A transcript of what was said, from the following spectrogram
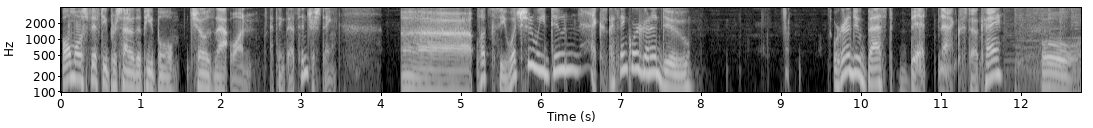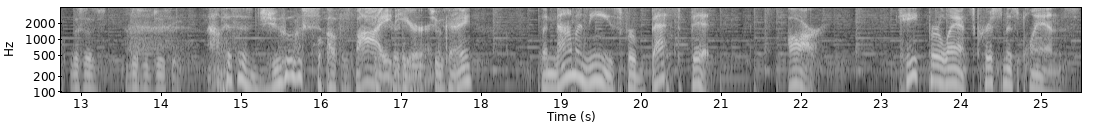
almost 50% of the people chose that one. I think that's interesting. Uh, let's see. What should we do next? I think we're going to do we're going to do best bit next, okay? Oh, this is this is juicy. Now this is juice of five here, juicy. okay? The nominees for best bit are Kate Berlant's Christmas plans,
